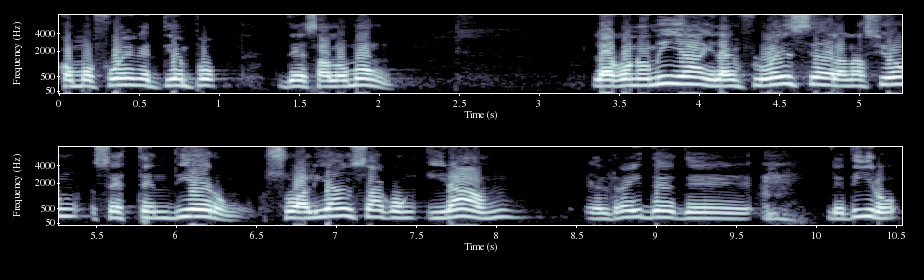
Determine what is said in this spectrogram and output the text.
como fue en el tiempo de Salomón. La economía y la influencia de la nación se extendieron. Su alianza con Irán, el rey de, Tiro,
